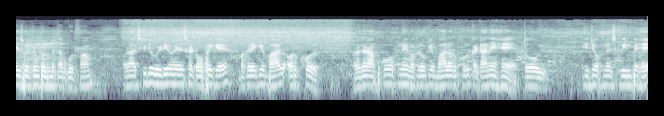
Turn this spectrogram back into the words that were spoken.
गाइस वेलकम टू अलमिताब गुड फार्म और आज की जो वीडियो है, इसका टॉपिक है बकरे के बाल और खुर। और अगर आपको अपने बकरों के बाल और खुर कटाने हैं तो ये जो अपने स्क्रीन पे है,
